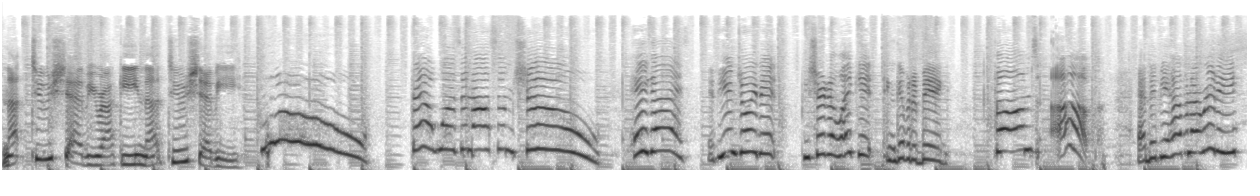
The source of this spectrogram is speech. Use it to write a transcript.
Not too shabby, Rocky, not too shabby. Whoa! That was an awesome show! Hey guys, if you enjoyed it, be sure to like it and give it a big thumbs up. And if you haven't already,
